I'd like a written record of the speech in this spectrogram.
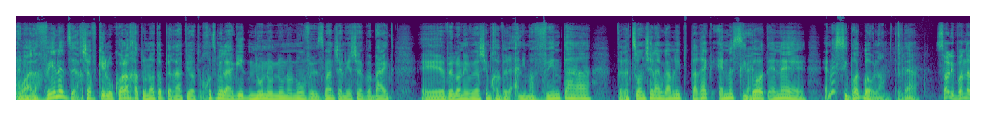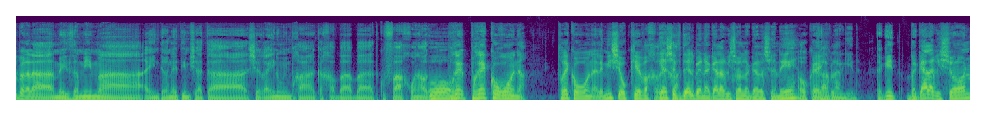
אני וואלה. מבין את זה. עכשיו, כאילו, כל החתונות הפיראטיות, חוץ מלהגיד נו נו נו נו נו, ובזמן שאני יושב בבית אה, ולא נפגש עם חברים, אני מבין את ה- את הרצון שלהם גם להתפרק. אין מסיבות, אין, אה, אין מסיבות בעולם, אתה יודע. סולי, בוא נדבר על המיזמים האינטרנטיים שאתה, שראינו ממך ככה ב- בתקופה האחרונה, עוד או. פרה- פרה-קורונה. פרה-קורונה, למי שעוקב אחריך. יש הבדל בין הגל הראשון לגל השני, אוקיי. חייב להגיד. תגיד, בגל הראשון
